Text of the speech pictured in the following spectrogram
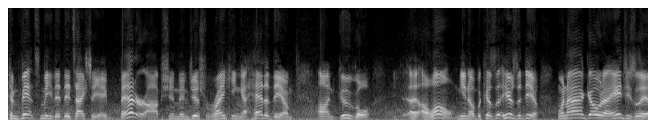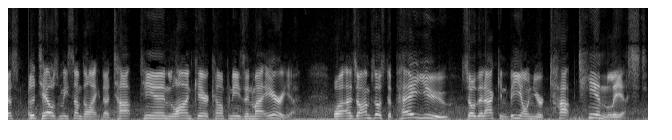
convince me that it's actually a better option than just ranking ahead of them on Google Uh, alone, you know, because here's the deal. When I go to Angie's List, it tells me something like the top 10 lawn care companies in my area. Well, so I'm supposed to pay you so that I can be on your top 10 list.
